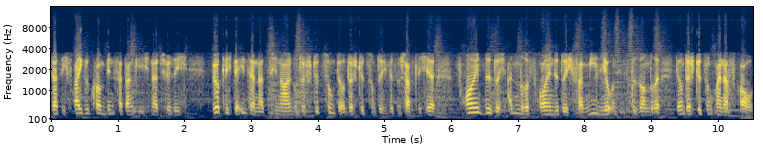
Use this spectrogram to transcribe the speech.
dass ich freigekommen bin, verdanke ich natürlich wirklich der internationalen Unterstützung, der Unterstützung durch wissenschaftliche Freunde, durch andere Freunde, durch Familie und insbesondere der Unterstützung meiner Frau.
